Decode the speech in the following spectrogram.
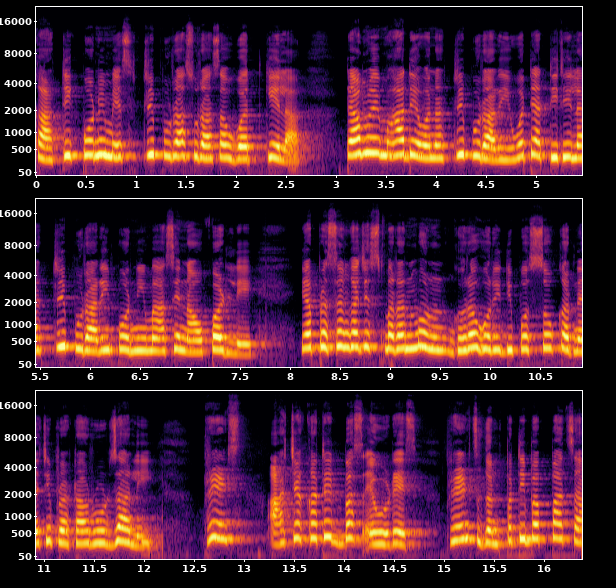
कार्तिक पौर्णिमेस त्रिपुरासुराचा वध केला. त्यामुळे महादेवांना त्रिपुरारी व त्या तिथीला त्रिपुरारी पौर्णिमा असे नाव पडले. या प्रसंगाचे स्मरण म्हणून घरोघरी दीपोत्सव करण्याची प्रथा रूढ झाली. फ्रेंड्स आजच्या कथेत बस एवढेच. फ्रेंड्स गणपती बाप्पाचा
